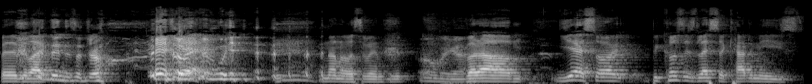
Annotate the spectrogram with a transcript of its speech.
but it'd be like then it's a draw. so Yeah. we can win. none of us win. Oh my god. But um, yeah, so because there's less academies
